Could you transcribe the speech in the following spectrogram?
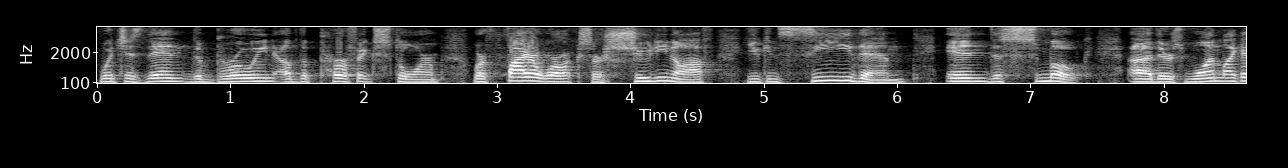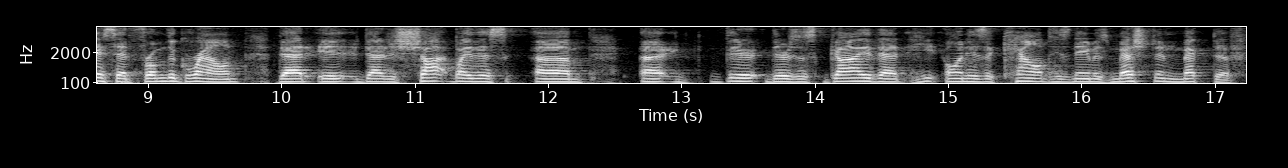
which is then the brewing of the perfect storm where fireworks are shooting off. You can see them in the smoke. Uh, there's one, like I said, from the ground that is, that is shot by this um, uh, there, there's this guy that he on his account. His name is Meshton Mekdef,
